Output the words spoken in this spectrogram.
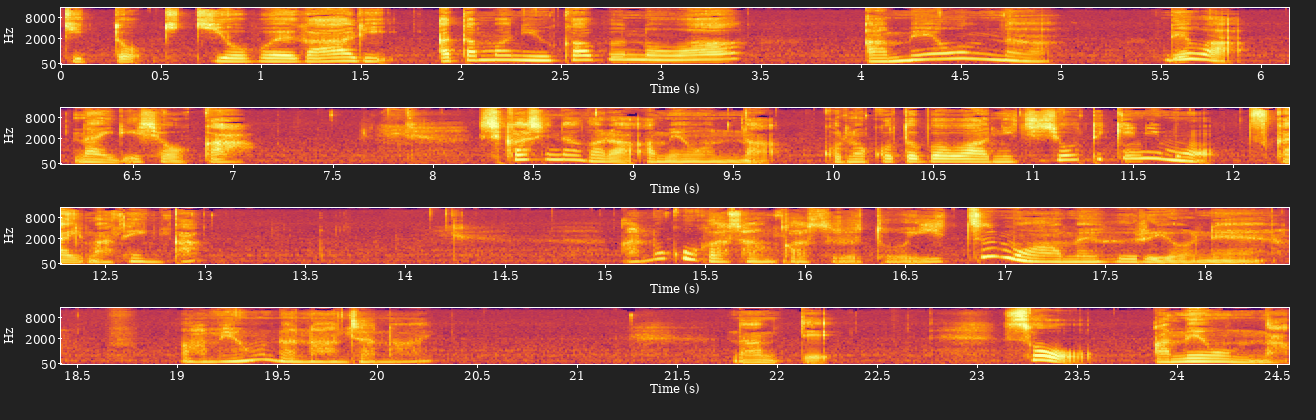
きっと聞き覚えがあり頭に浮かぶのは雨女ではないでしょうか。しかしながら雨女この言葉は日常的にも使いませんか？あの子が参加するといつも雨降るよね。雨女なんじゃない？なんて。そう雨女。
